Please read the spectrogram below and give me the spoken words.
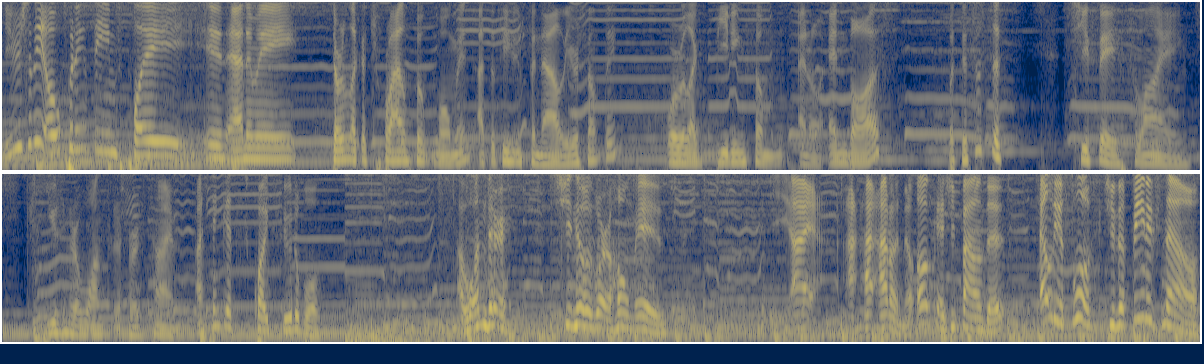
Usually, opening themes play in anime during like a triumphant moment at the season finale or something, or we're like beating some I don't know end boss. But this is the Chise flying, using her wand for the first time. I think it's quite suitable. I wonder, she knows where home is. I, I I don't know. Okay, she found it. Elias, look, she's a phoenix now.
